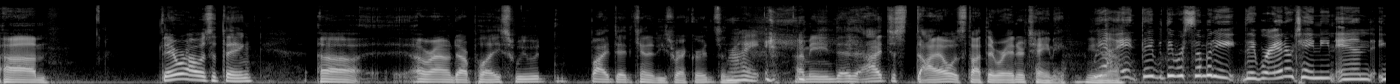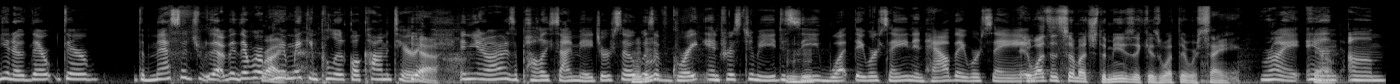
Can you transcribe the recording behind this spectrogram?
Um, they were always a thing uh, around our place. We would buy Dead Kennedys records, and Right. I mean, I just I always thought they were entertaining. You yeah, they they were somebody they were entertaining, and you know they're they're the message. I mean, they were Right. they were making political commentary. Yeah. Mm-hmm. and you know I was a poli sci major, so it was of great interest to me to see what they were saying and how they were saying. it wasn't so much the music as what they were saying. Right. And um,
